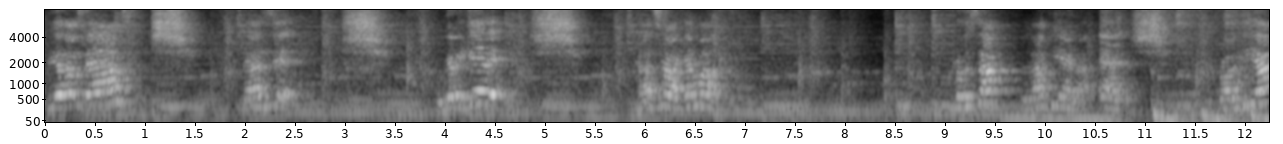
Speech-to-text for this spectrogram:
Feel those abs? That's it. We're gonna get it. That's right, come on. Cruza la pierna and shh. Rodilla,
